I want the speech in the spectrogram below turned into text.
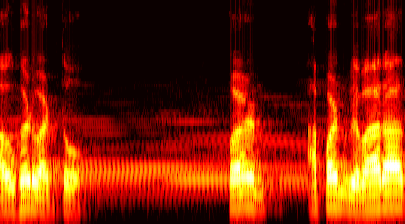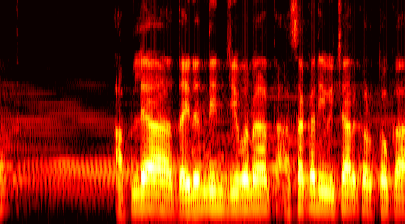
अवघड वाटतो पण आपण व्यवहारात आपल्या दैनंदिन जीवनात असा कधी विचार करतो का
